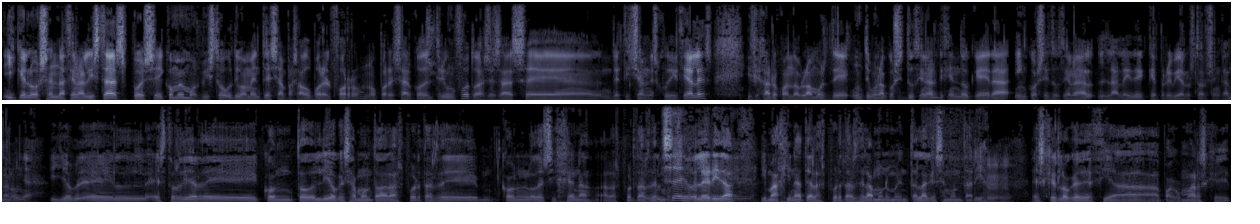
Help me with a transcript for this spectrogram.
y que los nacionalistas, pues eh, como hemos visto últimamente, se han pasado por el forro, ¿no? Por ese arco del triunfo, todas esas eh, decisiones judiciales. Y fijaros, cuando hablamos de un tribunal constitucional diciendo que era inconstitucional la ley de que prohibía los toros en Cataluña. Y yo, el- estos días de con todo el lío que se ha montado a las puertas de con lo de Sigena, a las puertas del Sí, Museo de Lérida, Lérida. imagínate a las puertas de la Monumental la que se montaría. Es que es lo que decía Paco Mars, que,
